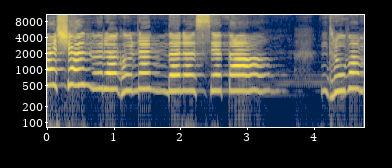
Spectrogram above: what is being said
पश्यन् रघुनन्दनस्य तां ध्रुवं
